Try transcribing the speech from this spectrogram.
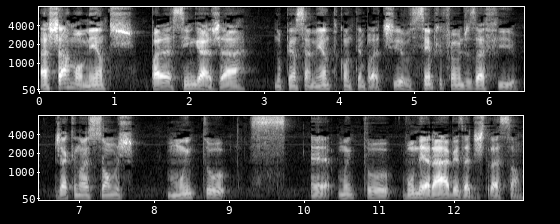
achar momentos para se engajar no pensamento contemplativo sempre foi um desafio, já que nós somos muito, é, muito vulneráveis à distração.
